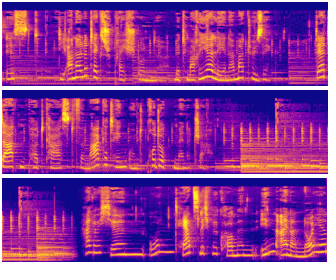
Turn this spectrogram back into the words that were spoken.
ist die Analytics-Sprechstunde mit Maria-Lena Matysik, der Datenpodcast für Marketing und Produktmanager. Hallöchen und herzlich willkommen in einer neuen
